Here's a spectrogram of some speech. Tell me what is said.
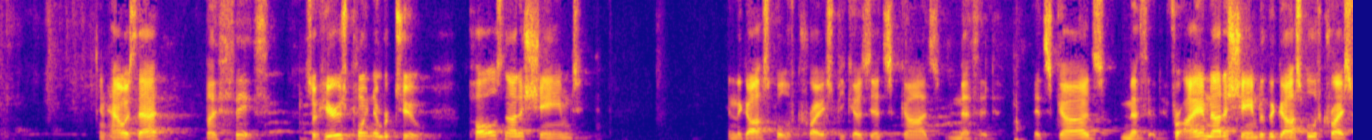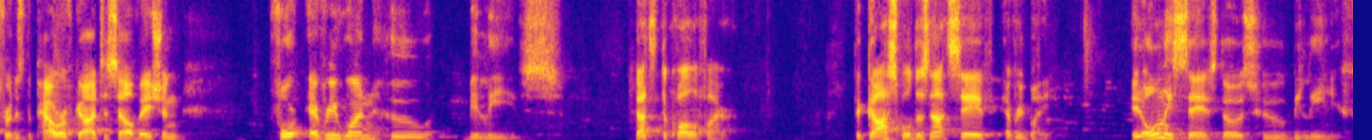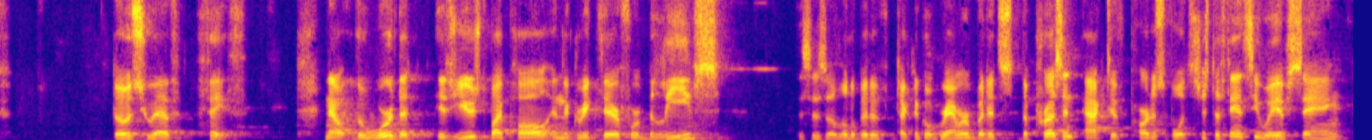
And how is that? By faith. So here's point number two Paul's not ashamed in the gospel of Christ because it's God's method. It's God's method. For I am not ashamed of the gospel of Christ, for it is the power of God to salvation for everyone who believes. That's the qualifier. The gospel does not save everybody, it only saves those who believe, those who have faith. Now, the word that is used by Paul in the Greek there for believes, this is a little bit of technical grammar, but it's the present active participle. It's just a fancy way of saying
